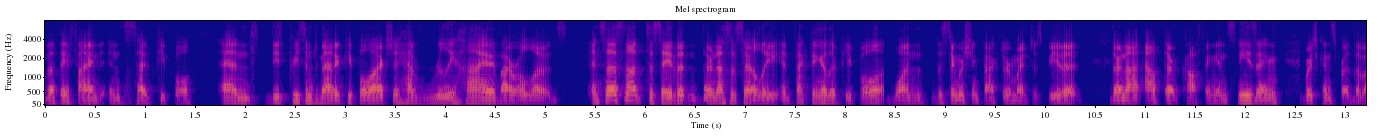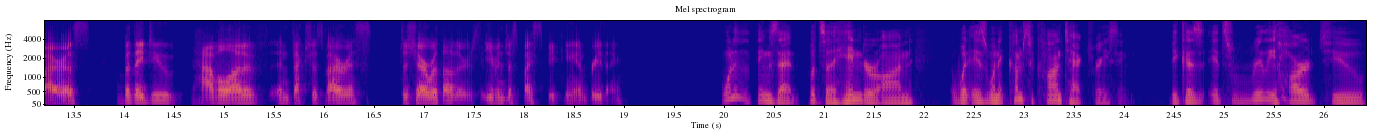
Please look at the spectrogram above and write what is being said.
that they find inside people. And these presymptomatic people actually have really high viral loads. And so that's not to say that they're necessarily infecting other people. One distinguishing factor might just be that they're not out there coughing and sneezing, which can spread the virus. But they do have a lot of infectious virus to share with others, even just by speaking and breathing. One of the things that puts a hinder on what is when it comes to contact tracing, because it's really hard to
